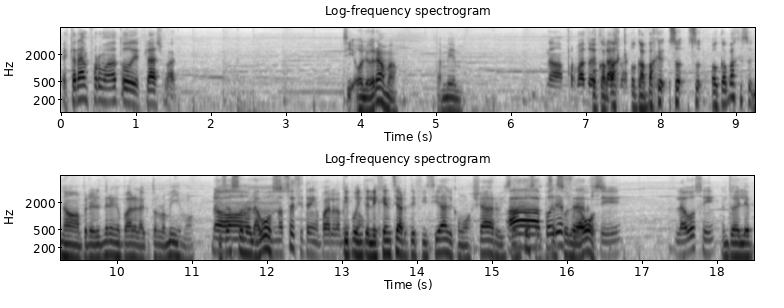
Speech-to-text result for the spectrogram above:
Estará en formato de flashback. Sí, holograma también. No, formato de o capaz, flashback. O capaz que. o capaz que no, pero le tienen que pagar al actor lo mismo. No, Quizás solo la voz. No sé si tienen que pagar lo tipo mismo. inteligencia artificial como Jarvis. Ah, podría solo ser, la voz. Sí. La voz sí. Entonces le,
